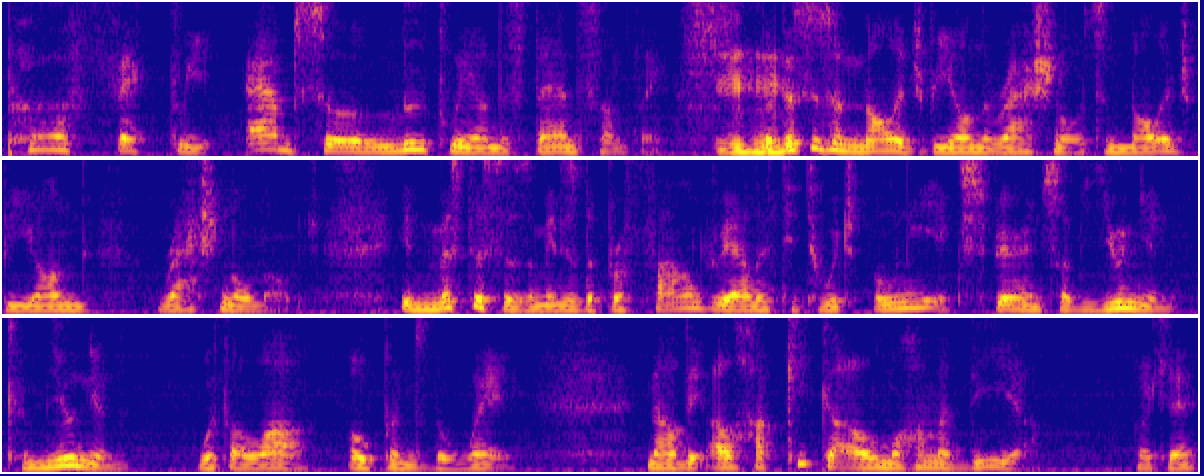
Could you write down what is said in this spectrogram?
perfectly, absolutely understand something. Mm-hmm. But this is a knowledge beyond the rational, it's a knowledge beyond rational knowledge. In mysticism, it is the profound reality to which only experience of union, communion with Allah opens the way. Now, the Al Hakika al Muhammadiyya, okay,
